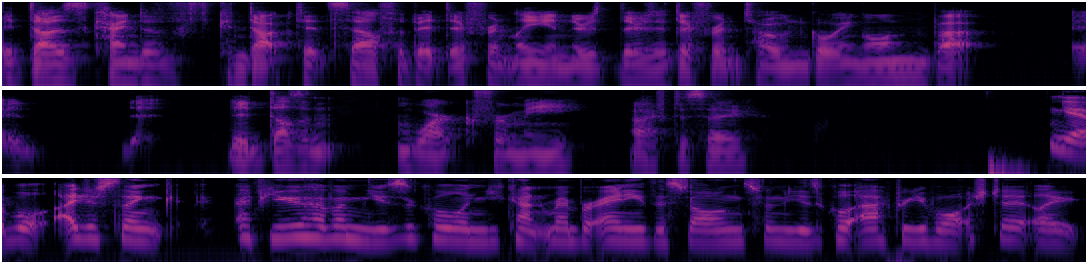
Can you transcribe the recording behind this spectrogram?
it does kind of conduct itself a bit differently and there's there's a different tone going on but it it doesn't work for me i have to say Yeah, well, I just think if you have a musical and you can't remember any of the songs from the musical after you've watched it, like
